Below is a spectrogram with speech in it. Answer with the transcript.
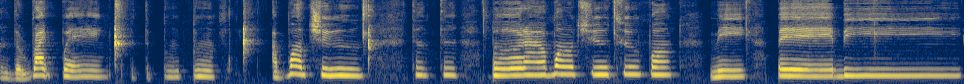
the right way. I want you, dun, dun, but I want you to want me, baby.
